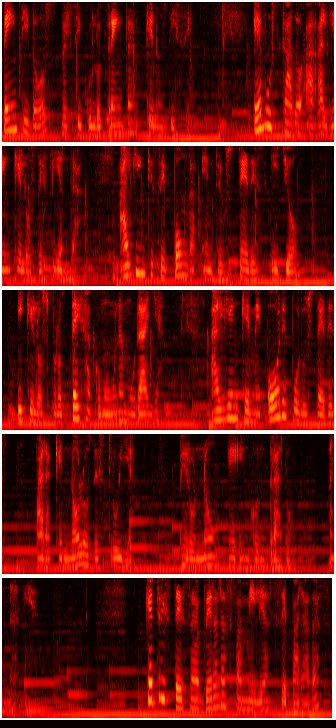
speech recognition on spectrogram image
22, versículo 30, que nos dice, He buscado a alguien que los defienda, alguien que se ponga entre ustedes y yo, y que los proteja como una muralla, alguien que me ore por ustedes para que no los destruya pero no he encontrado a nadie. Qué tristeza ver a las familias separadas,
